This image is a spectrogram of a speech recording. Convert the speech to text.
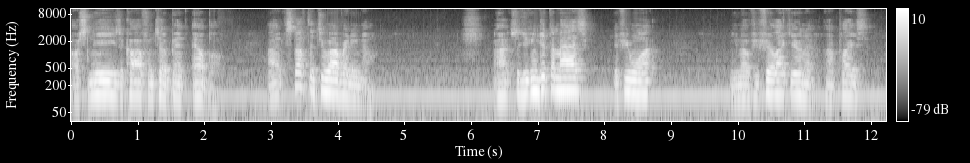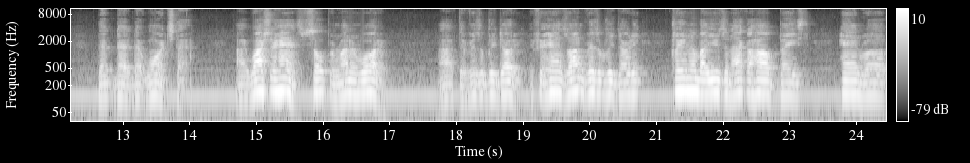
or sneeze or cough into a bent elbow. Stuff that you already know. All right, so you can get the mask if you want. You know, if you feel like you're in a, a place that, that, that warrants that. All right, wash your hands, soap and running water. All right, if they're visibly dirty. If your hands aren't visibly dirty, clean them by using alcohol-based hand rub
